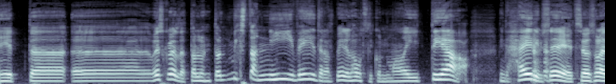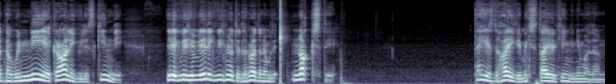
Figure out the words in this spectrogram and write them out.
nii et äh, äh, ma ei oska öelda, et tal on, ta on, miks ta nii veidralt meelelahutuslik on, ma ei tea. mind häirib see, et sa, oled nagu nii ekraani küljest kinni. nelikümmend viis, nelikümmend viis minutit läheb mööda niimoodi naksti täiesti haige, miks see Tiger King niimoodi on.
